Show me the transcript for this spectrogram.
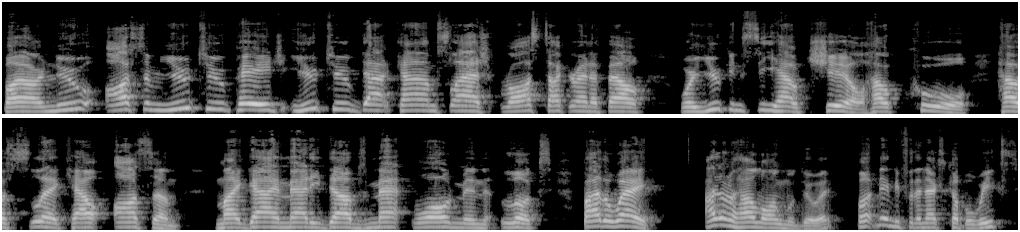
by our new awesome YouTube page, youtube.com slash Ross Tucker NFL, where you can see how chill, how cool, how slick, how awesome my guy Matty Dubs, Matt Waldman looks. By the way, I don't know how long we'll do it, but maybe for the next couple weeks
